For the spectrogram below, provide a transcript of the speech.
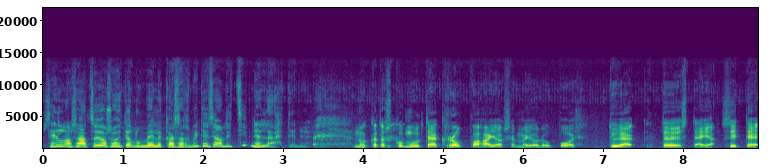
Silloin sä oot jo soitellut meille kasarissa. Miten sä olit sinne lähtenyt? No katos, kun mulla tää kroppa hajosi ja mä joudun pois työ, töistä ja sitten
